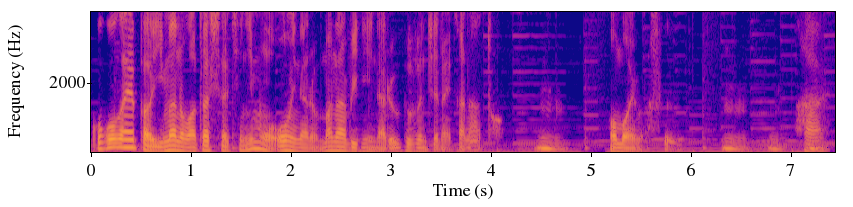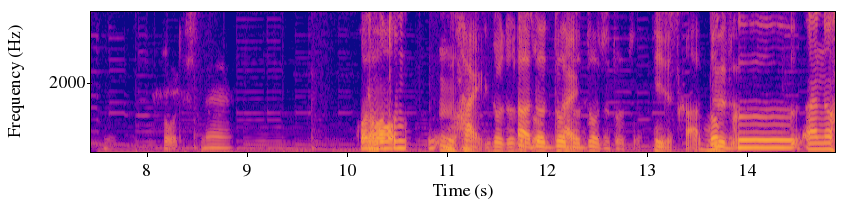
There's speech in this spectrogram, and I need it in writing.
ここがやっぱ今の私たちにも大いなる学びになる部分じゃないかなとうん思います。うんうんはいそうですね。この、とうんはい、どうぞどあうぞ。どどうぞはいどうぞどうぞ。いいですか？僕、あの、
